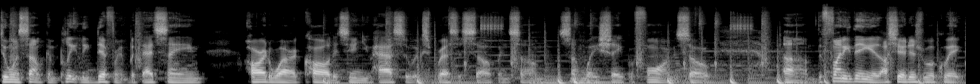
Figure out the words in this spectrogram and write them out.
doing something completely different. But that same hardwired call that's in you has to express itself in some some way, shape, or form. So um, the funny thing is, I'll share this real quick.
